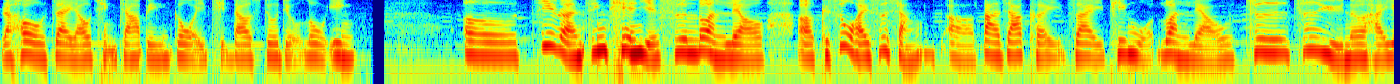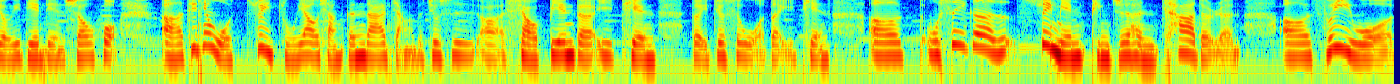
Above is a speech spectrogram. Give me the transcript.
然后再邀请嘉宾跟我一起到 studio 录音。呃，既然今天也是乱聊，呃，可是我还是想，呃，大家可以在听我乱聊之之余呢，还有一点点收获。呃，今天我最主要想跟大家讲的就是，呃，小编的一天，对，就是我的一天。呃，我是一个睡眠品质很差的人。呃，所以我，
